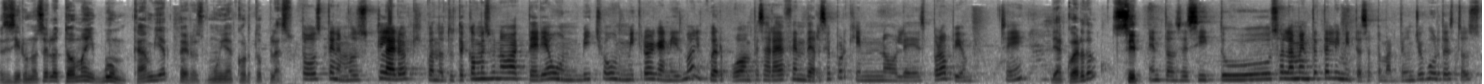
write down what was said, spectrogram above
Es decir, uno se lo toma y boom, cambia, pero es muy a corto plazo. Todos tenemos claro que cuando tú te comes una bacteria, un bicho o un microorganismo, el cuerpo va a empezar a defenderse porque no le es propio, ¿sí? ¿De acuerdo? Sí, Entonces, si tú solamente te limitas a tomarte un yogur de estos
